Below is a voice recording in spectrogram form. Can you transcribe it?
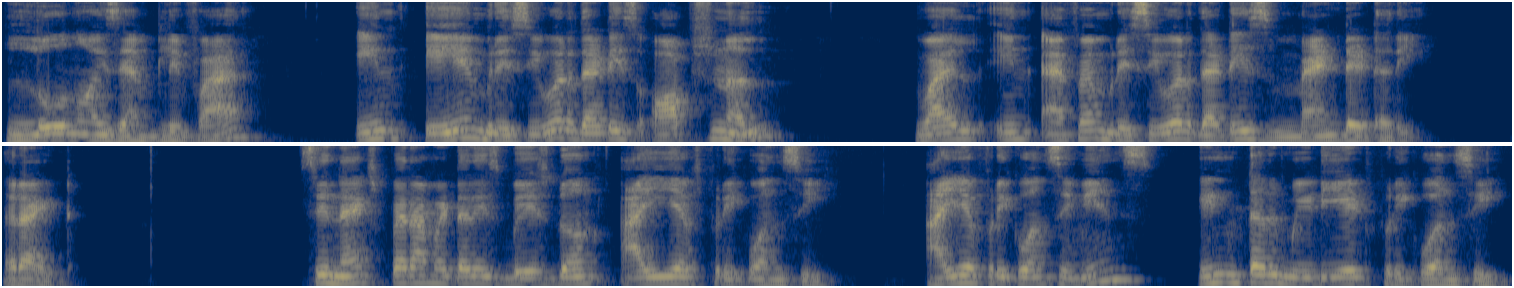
low noise amplifier. In AM receiver, that is optional, while in FM receiver, that is mandatory, right? See next parameter is based on IF frequency. IF frequency means intermediate frequency.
